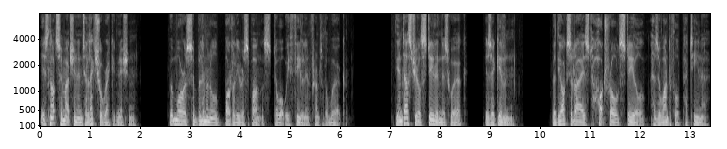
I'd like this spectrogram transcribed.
It's not so much an intellectual recognition, but more a subliminal bodily response to what we feel in front of the work. The industrial steel in this work is a given, but the oxidized hot rolled steel has a wonderful patina.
